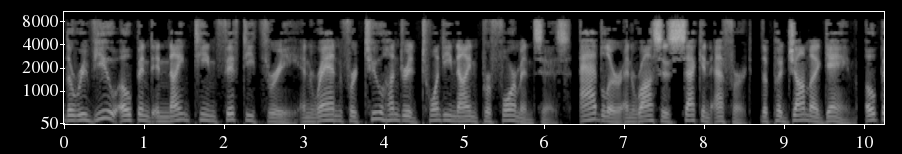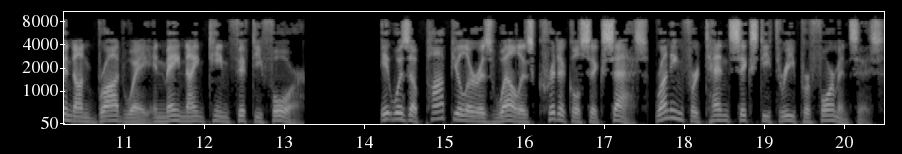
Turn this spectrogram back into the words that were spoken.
The revue opened in 1953 and ran for 229 performances. Adler and Ross's second effort, The Pajama Game, opened on Broadway in May 1954. It was a popular as well as critical success, running for 1063 performances.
